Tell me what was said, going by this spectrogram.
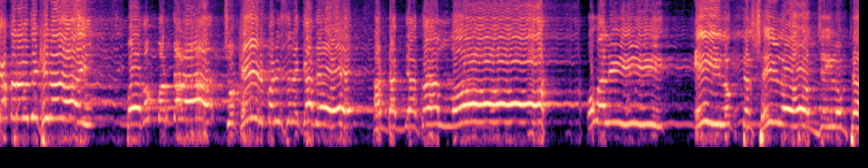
কাতারেও দেখি নাই। পয়গম্বর দ্বারা চোখের পরিসরে কাঁদে আর ডাক দেয়া কয়, আল্লাহ, ও মালিক, এই লোকটা, সেই লোক, যেই লোকটা,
